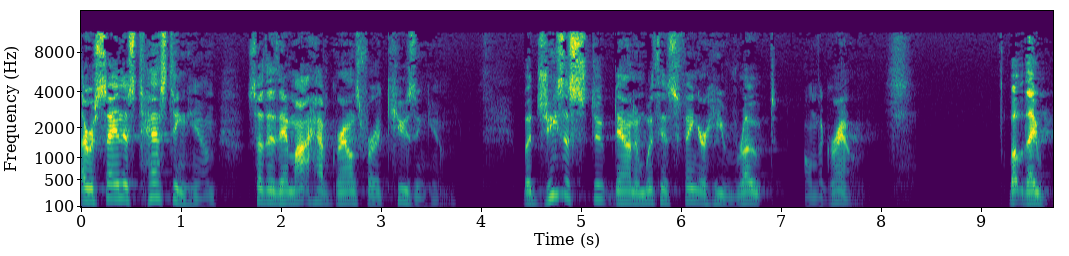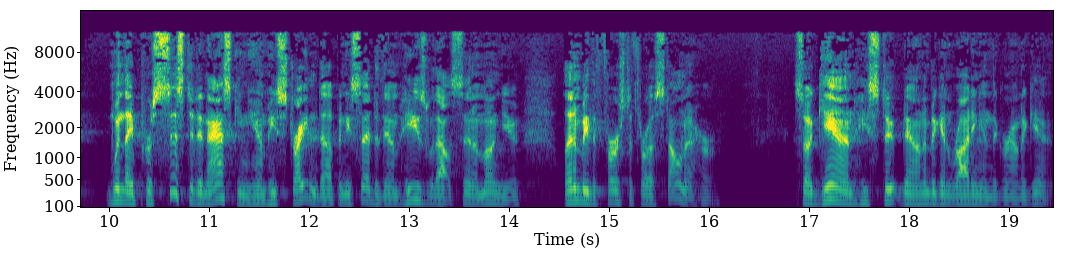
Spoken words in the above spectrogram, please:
They were saying this, testing him, so that they might have grounds for accusing him. But Jesus stooped down and with his finger he wrote on the ground. But they when they persisted in asking him, he straightened up and he said to them, He's without sin among you. Let him be the first to throw a stone at her. So again, he stooped down and began writing in the ground again.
